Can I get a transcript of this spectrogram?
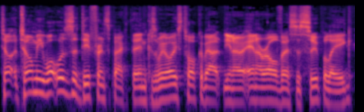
Tell, tell me, what was the difference back then? Because we always talk about, you know, NRL versus Super League.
